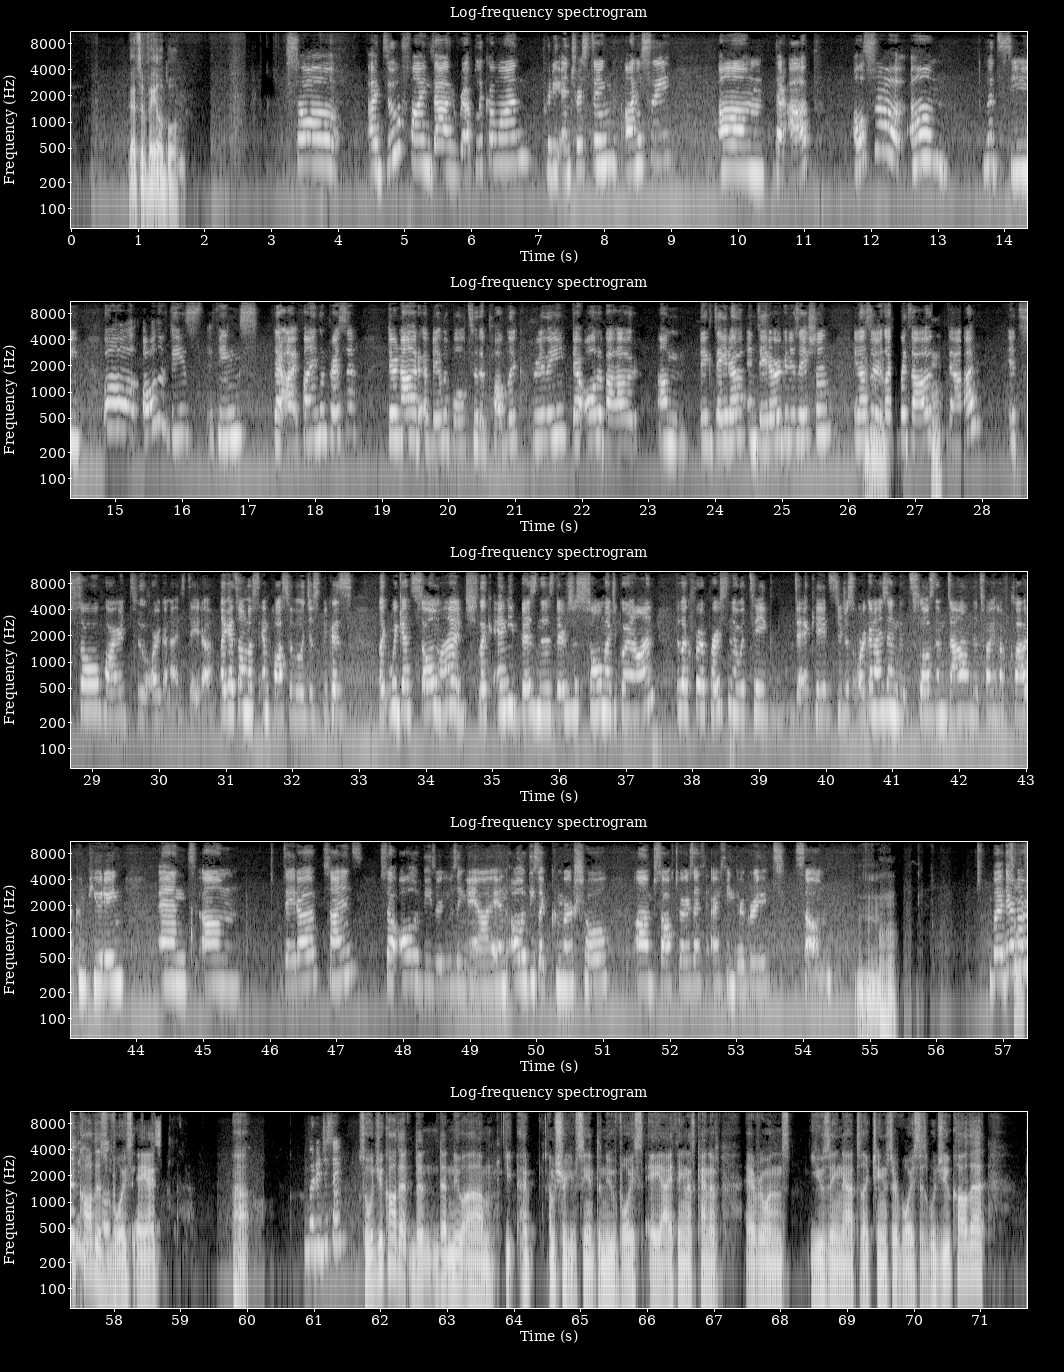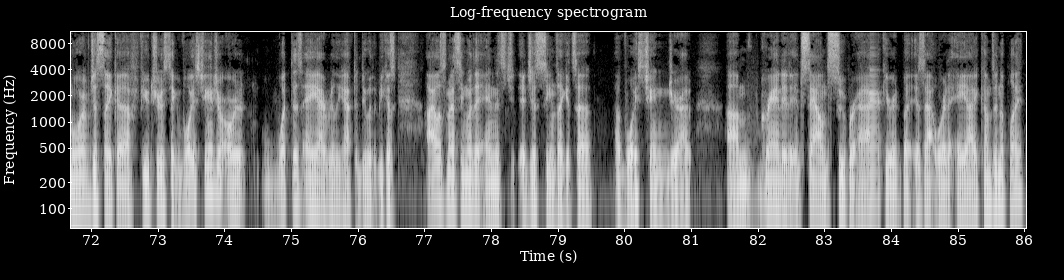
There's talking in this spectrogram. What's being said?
that's available? So I do find that Replika one pretty interesting, honestly. Um, that app. Also, um, let's see. Well, all of these things that I find impressive, they're not available to the public really. They're all about um big data and data organization. It doesn't Mhm. like without Mm. that, it's so hard to organize data. Like it's almost impossible just because like we get so much. Like any business, there's just so much going on. That, like for a person, it would take decades to just organize and it slows them down. That's why you have cloud computing and um, data science. So all of these are using AI and all of these like commercial um, softwares. I, th- I think they're great. So, hmm hmm but they're So not would you really call this voice AI? Uh, What did you say? so would you call that that that new um? You, have, I'm sure you've seen it. The new voice AI thing that's kind of everyone's using now to like change their voices. Would you call that more of just like a futuristic voice changer, or what does AI really have to do with it? Because I was messing with it, and it's it just seems like it's a a voice changer. I, um, granted, it sounds super accurate, but is that where the AI comes into play?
